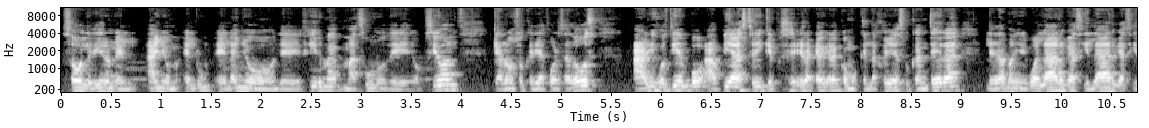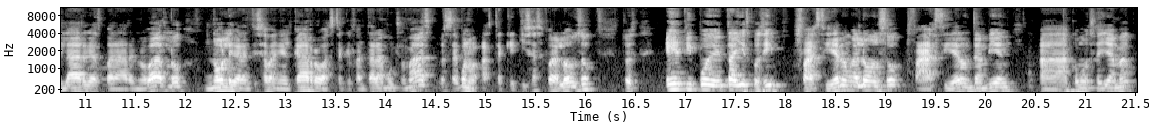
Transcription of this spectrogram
solo le dieron el año, el, año de firma más uno de opción, que Alonso quería fuerza 2. Al mismo tiempo, a Piastri, que pues era, como que la joya de su cantera, le daban igual largas y largas y largas para renovarlo, no le garantizaban el carro hasta que faltara mucho más, bueno, hasta que quizás fuera Alonso. Entonces, ese tipo de detalles, pues sí, fastidiaron a Alonso, fastidiaron también a, ¿cómo se llama?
